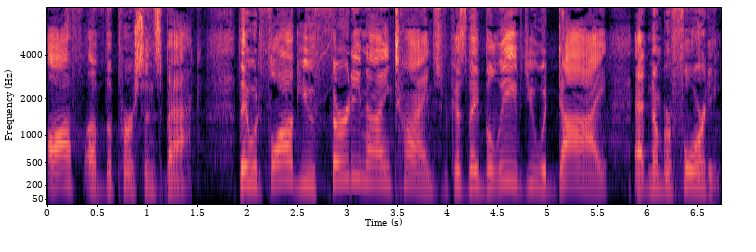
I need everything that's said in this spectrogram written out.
off of the person's back. They would flog you 39 times because they believed you would die at number 40.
